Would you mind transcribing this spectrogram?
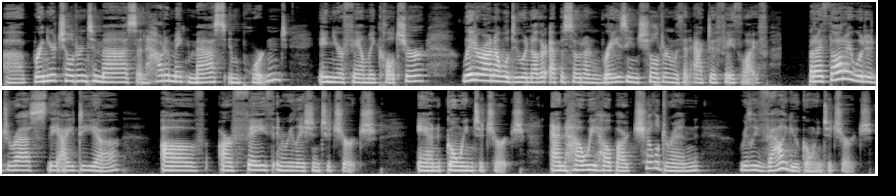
uh, bring your children to Mass and how to make Mass important in your family culture. Later on, I will do another episode on raising children with an active faith life. But I thought I would address the idea of our faith in relation to church and going to church and how we help our children really value going to church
